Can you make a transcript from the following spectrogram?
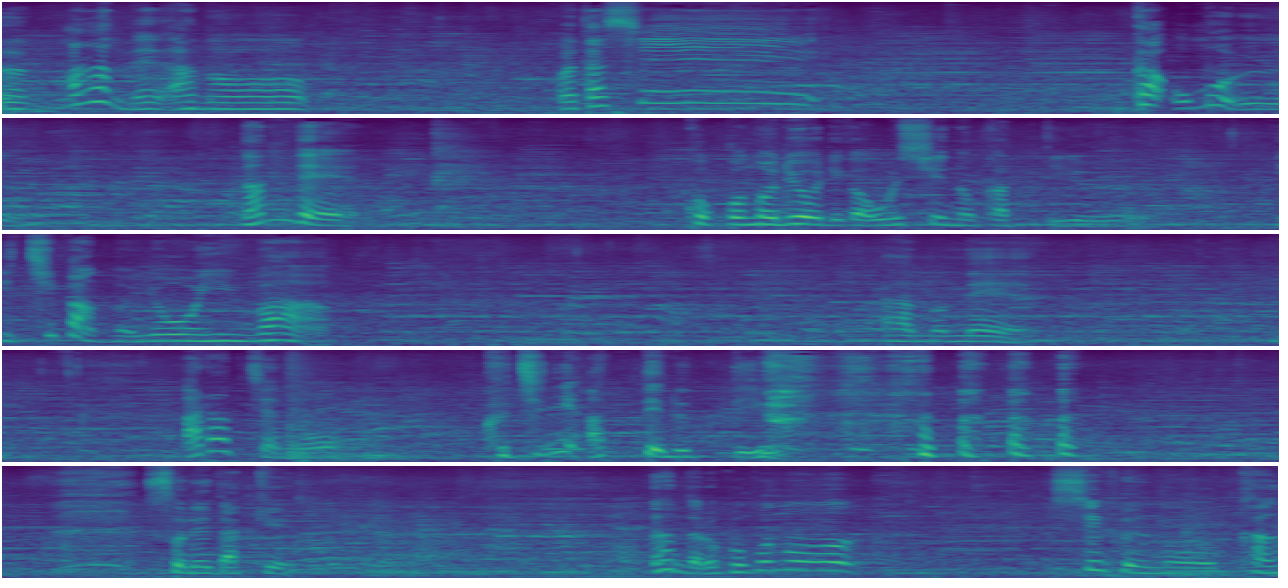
まあねあの私が思うなんでここの料理が美味しいのかっていう一番の要因はあのねアラチェの口に合ってるっていう。それだけ。なんだろうここのシェフの考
